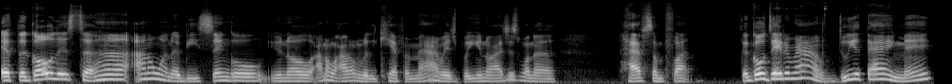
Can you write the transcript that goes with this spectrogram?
If the goal is to, huh, I don't want to be single, you know, I don't I don't really care for marriage, but you know, I just want to have some fun. Then go date around. Do your thing, man.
